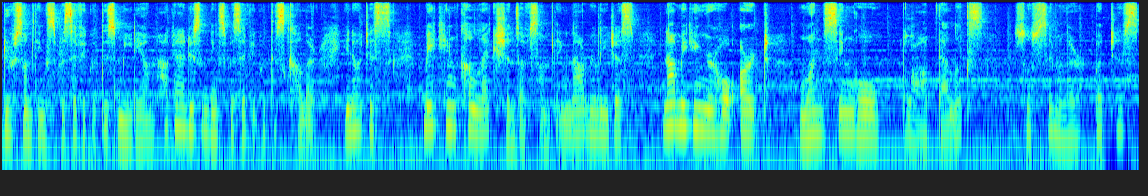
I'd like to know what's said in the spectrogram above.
do something specific with this medium? How can I do something specific with this color? You know, just making collections of something, not really just not making your whole art one single blob that looks so similar, but just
